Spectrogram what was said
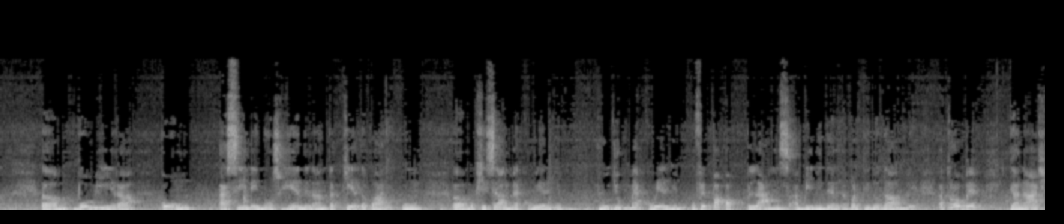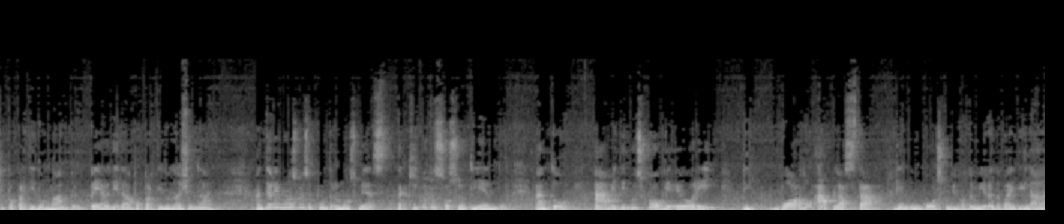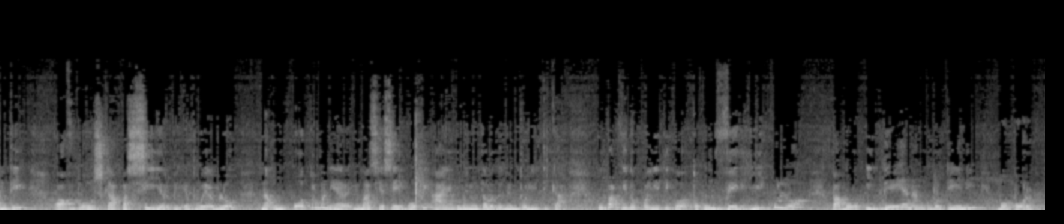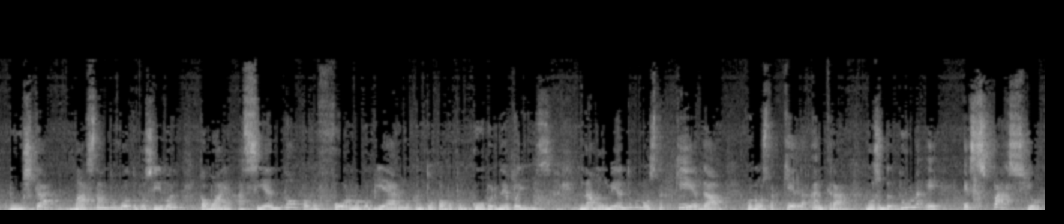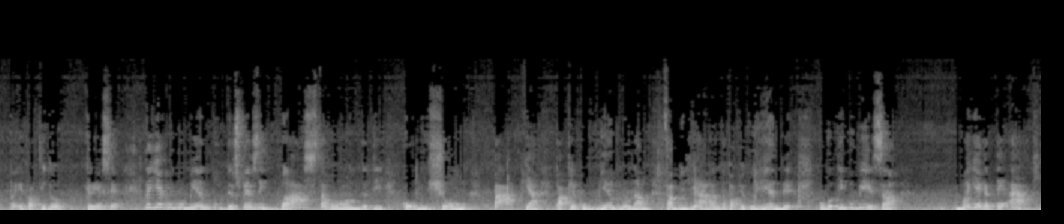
um, bo mira com assim nos gente nanta queda vai um um Giselle McWilliam Juju McWilliam que fez papa plans a bini del partido dambe a trobe ganache para partido man pero perdida para partido nacional Anterior nós punto nós mesmo tá aqui que está sucedendo. Então, ah, me tenho que escolher eu orei de bordo aplastar de um costo que não mira da vai dilante ou busca para servir o pueblo na uma outra maneira. E mais se hopi año que não estava de política. Um partido político, um veículo para boa ideia que botini, vou por busca mais tanto voto possível para boa assento, para boa forma governo, então para boa governar o país. No momento que nós queda, que nós está queda ancrar, nós não duna é espaço para o partido crescer, daí chega um momento, depois de basta ronda de comissão, papia, papia com membro não, familiar, papia com gente, que botinho bisa, mas chega até aqui.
